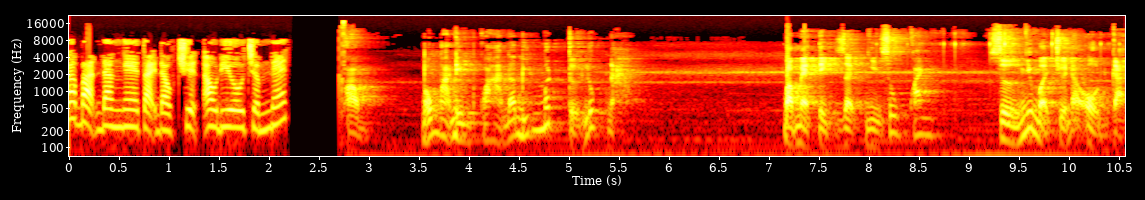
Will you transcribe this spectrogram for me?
Các bạn đang nghe tại đọc audio net Phòng, bóng ma đêm qua đã biến mất từ lúc nào? Bà mẹ tỉnh dậy nhìn xung quanh, dường như mọi chuyện đã ổn cả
